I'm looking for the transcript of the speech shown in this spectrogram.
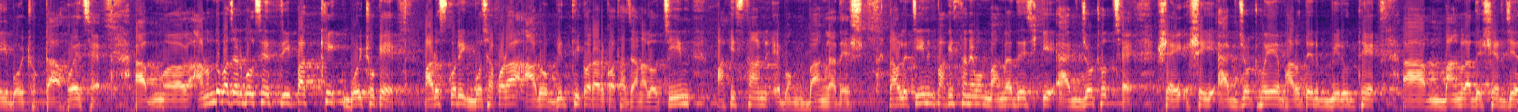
এই বৈঠকটা হয়েছে। আনন্দবাজার বলছে, ত্রিপাক্ষিক বৈঠকে পারস্পরিক বোঝাপড়া আরও বৃদ্ধি করার কথা জানালো চীন, পাকিস্তান এবং বাংলাদেশ। তাহলে চীন, পাকিস্তান এবং বাংলাদেশ কি একজোট হচ্ছে? সেই সেই একজোট হয়ে ভারতের বিরুদ্ধে বাংলাদেশের যে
